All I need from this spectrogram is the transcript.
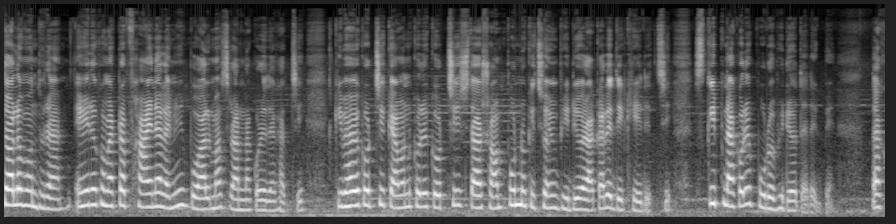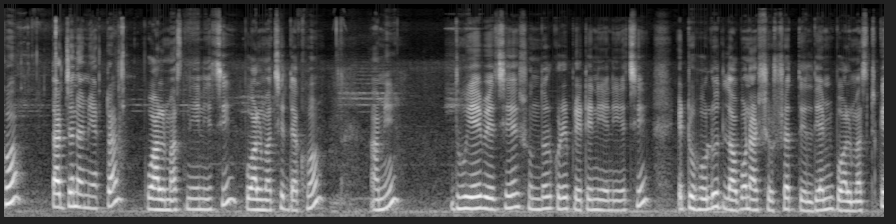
চলো বন্ধুরা, এইরকম একটা ফাইনাল আমি বোয়াল মাছ রান্না করে দেখাচ্ছি। কীভাবে করছি, কেমন করে করছিস তা সম্পূর্ণ কিছু আমি ভিডিওর আকারে দেখিয়ে দিচ্ছি। স্কিপ না করে পুরো ভিডিওতে দেখবে। দেখো, তার জন্য আমি একটা বোয়াল মাছ নিয়ে নিয়েছি। বোয়াল মাছের, দেখো, আমি ধুয়ে, বেছে, সুন্দর করে প্লেটে নিয়ে নিয়েছি। একটু হলুদ, লবণ আর সর্ষের তেল দিয়ে আমি বোয়াল মাছটাকে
